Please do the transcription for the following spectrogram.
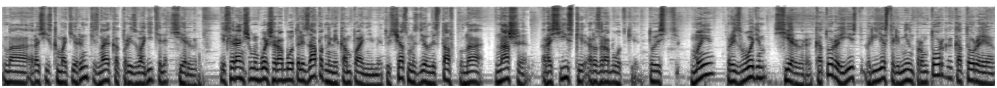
на российском IT-рынке знает как производителя серверов. Если раньше мы больше работали с западными компаниями, то сейчас мы сделали ставку на наши российские разработки. То есть мы производим серверы, которые которые есть в реестре Минпромторга, которые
